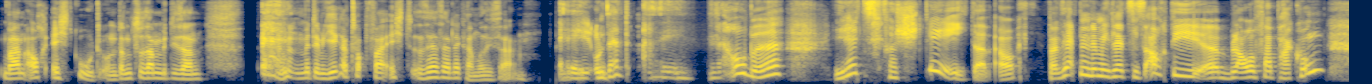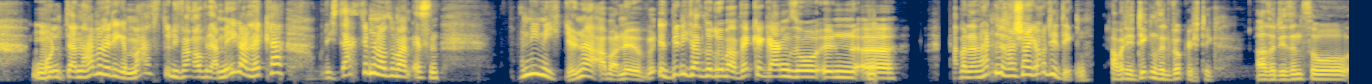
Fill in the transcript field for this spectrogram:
waren auch echt gut. Und dann zusammen mit dieser, mit dem Jägertopf war echt sehr, sehr lecker, muss ich sagen. Ey, und das, ich glaube, jetzt verstehe ich das auch. Weil wir hatten nämlich letztens auch die äh, blaue Verpackung Mhm. und dann haben wir die gemacht und die waren auch wieder mega lecker. Und ich dachte mir noch so beim Essen, waren die nicht dünner? Aber nö, bin ich dann so drüber weggegangen, so in, äh, aber dann hatten wir wahrscheinlich auch die dicken. Aber die dicken sind wirklich dick. Also die sind so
